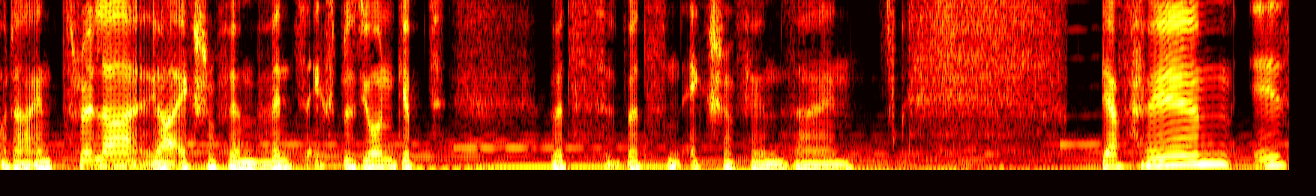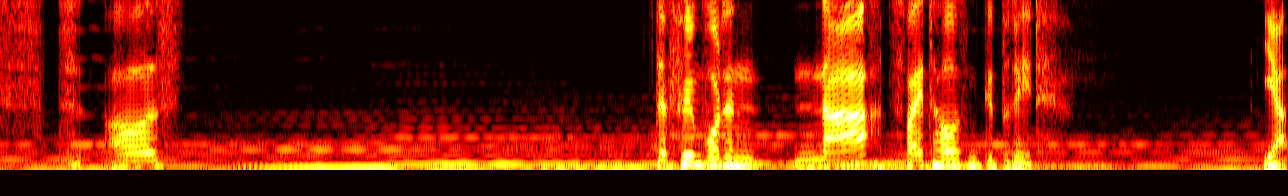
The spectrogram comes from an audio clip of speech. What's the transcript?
oder ein Thriller. Ja, Actionfilm. Wenn es Explosionen gibt, wird's wird's ein Actionfilm sein. Der Film ist aus. Der Film wurde nach 2000 gedreht. Ja.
